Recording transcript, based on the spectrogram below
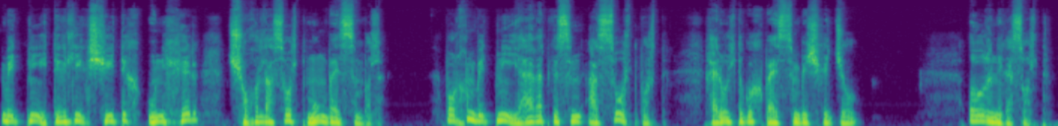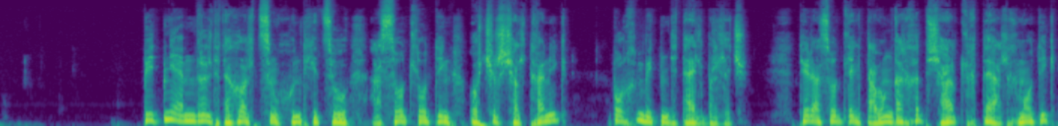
бидний итгэлийг шийдэх үнэхээр чухал асуулт мөн байсан бол Бурхан бидний яагаад гэсэн асуулт бүрт хариулт өгөх байсан биш гэж юу? Өөр нэг асуулт. Бидний амьдралд тохиолдсон хүнд хэцүү асуудлуудын учир шалтгааныг Бурхан бидэнд тайлбарлаж тэр асуудлыг даван гаргахад шаардлагатай алхмуудыг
